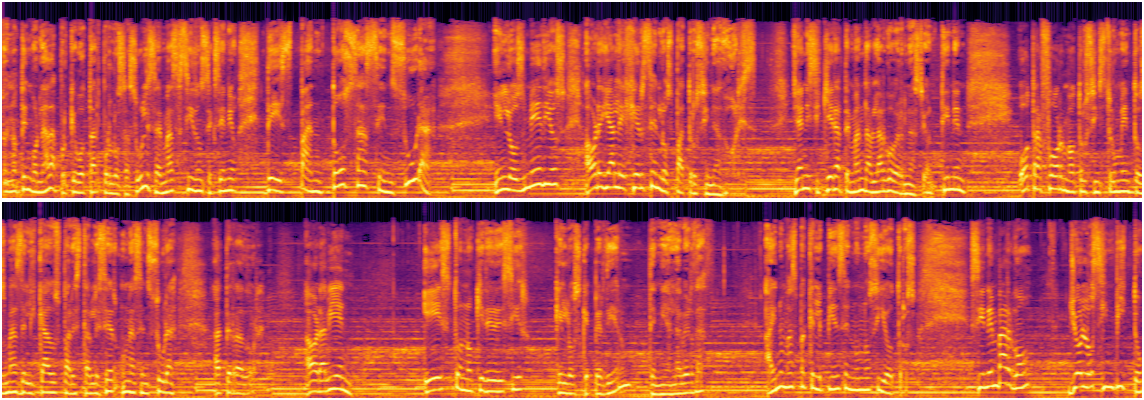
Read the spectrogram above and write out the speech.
no, no tengo nada por qué votar por los azules. Además, ha sido un sexenio de espantosa censura. En los medios ahora ya le ejercen los patrocinadores. Ya ni siquiera te manda hablar gobernación. Tienen otra forma, otros instrumentos más delicados para establecer una censura aterradora. Ahora bien, esto no quiere decir que los que perdieron tenían la verdad. Hay nomás para que le piensen unos y otros. Sin embargo, yo los invito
